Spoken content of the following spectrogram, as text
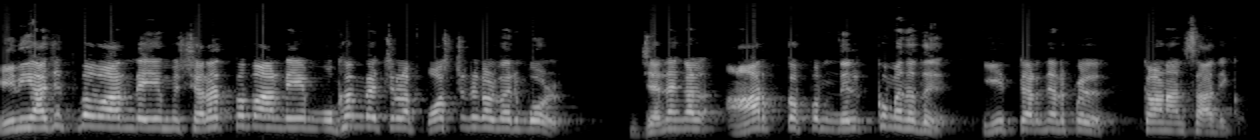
ഇനി അജിത് പവാറിന്റെയും ശരത് പവാറിന്റെയും മുഖം വെച്ചുള്ള പോസ്റ്ററുകൾ വരുമ്പോൾ ജനങ്ങൾ ആർക്കൊപ്പം നിൽക്കുമെന്നത് ഈ തെരഞ്ഞെടുപ്പിൽ കാണാൻ സാധിക്കും.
